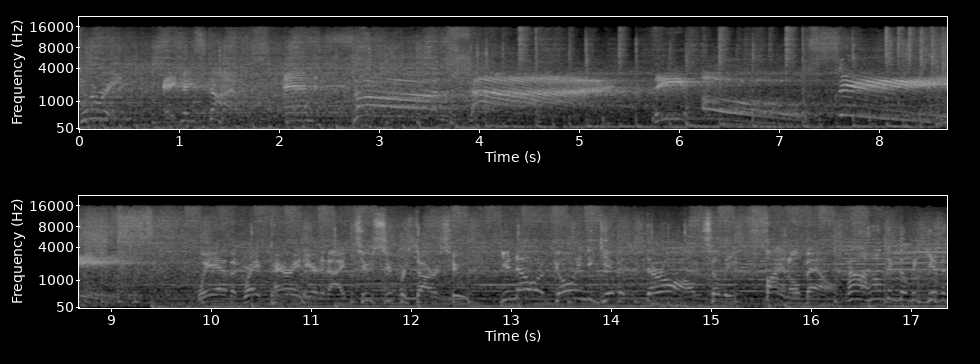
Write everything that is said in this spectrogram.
to the ring, AJ Styles and Sunshine, the OC. We have a great pairing here tonight. Two superstars who, you know, are going to give it their all till the final bell. No, I don't think they'll be given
